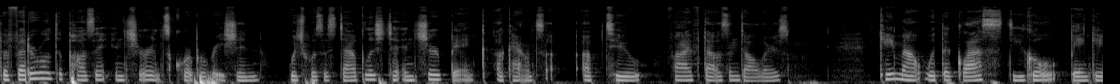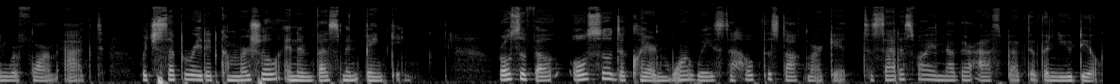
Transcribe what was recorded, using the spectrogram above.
The Federal Deposit Insurance Corporation, which was established to insure bank accounts up to $5,000, came out with the Glass Steagall Banking Reform Act, which separated commercial and investment banking. Roosevelt also declared more ways to help the stock market to satisfy another aspect of the New Deal.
